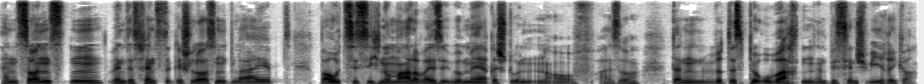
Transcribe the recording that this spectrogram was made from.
Ansonsten, wenn das Fenster geschlossen bleibt, baut sie sich normalerweise über mehrere Stunden auf. Also dann wird das Beobachten ein bisschen schwieriger.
